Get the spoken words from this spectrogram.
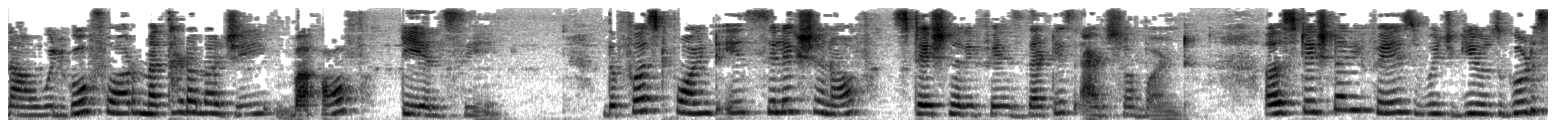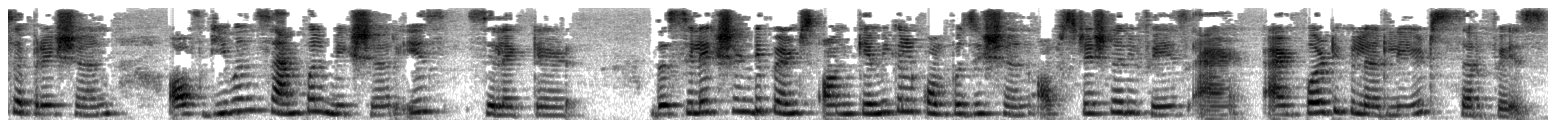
Now we'll go for methodology of TLC. The first point is selection of stationary phase that is adsorbent. A stationary phase which gives good separation of given sample mixture is selected. The selection depends on chemical composition of stationary phase and, and particularly its surface.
